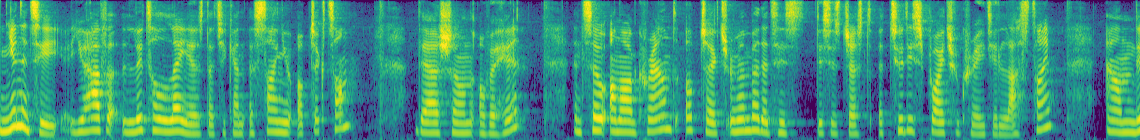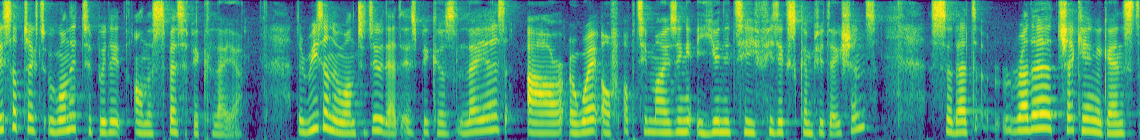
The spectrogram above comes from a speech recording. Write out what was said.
In Unity, you have little layers that you can assign your objects on. They are shown over here. And so on our ground object, remember that this, this is just a 2D sprite we created last time. And this object, we wanted to put it on a specific layer. The reason we want to do that is because layers are a way of optimizing Unity physics computations, so that rather checking against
